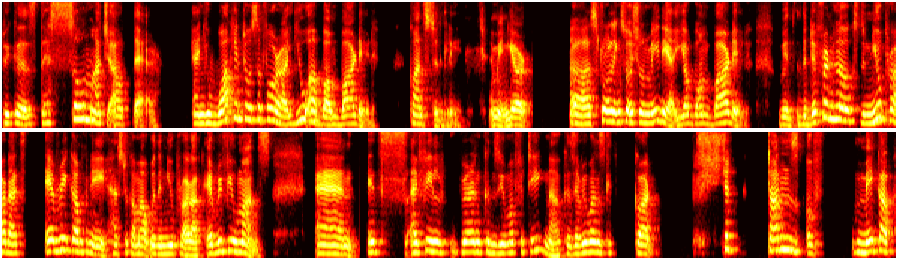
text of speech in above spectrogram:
because there's so much out there. And you walk into a sephora you are bombarded constantly. I mean you're uh, scrolling social media, you're bombarded with the different looks, the new products. Every company has to come out with a new product every few months. And it's, I feel we're in consumer fatigue now because everyone's got shit tons of makeup,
